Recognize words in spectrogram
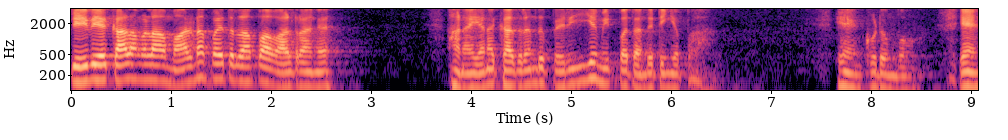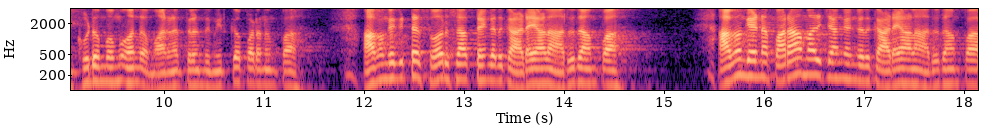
ஜீவிய காலமெல்லாம் மரண பயத்தில் தான்ப்பா வாழ்றாங்க. ஆனால் எனக்கு அதுலேருந்து பெரிய மீட்பை தந்துட்டீங்கப்பா. என் குடும்பம் என் குடும்பமும் அந்த மரணத்திலேருந்து மீட்கப்படணும்ப்பா. அவங்க கிட்ட சோறு சாப்பிட்டேங்கிறதுக்கு அடையாளம் அதுதான்ப்பா. அவங்க என்ன பராமரிச்சாங்கங்கிறதுக்கு அடையாளம் அதுதான்ப்பா.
